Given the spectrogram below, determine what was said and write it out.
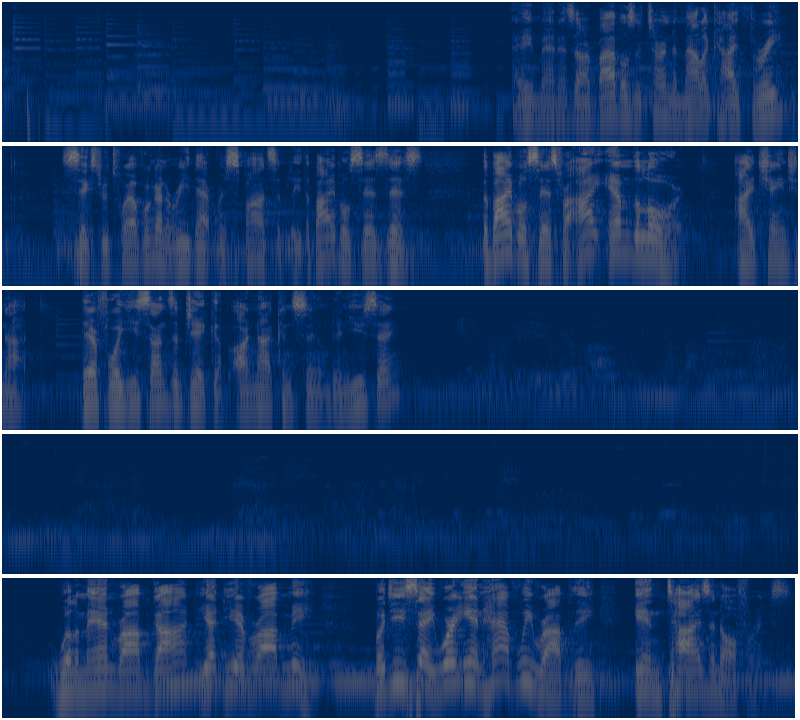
Amen. As our Bibles are turned to Malachi 3, 6 through 12, we're going to read that responsibly. The Bible says this The Bible says, For I am the Lord, I change not. Therefore, ye sons of Jacob are not consumed. And you say, Will a man rob God? Yet ye have robbed me. But ye say, Wherein have we robbed thee? In tithes and offerings.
